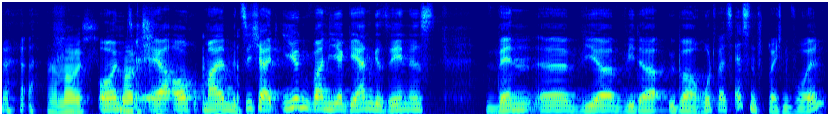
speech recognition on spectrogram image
Ja, mach ich. Und mach ich. er auch mal mit Sicherheit irgendwann hier gern gesehen ist, wenn äh, wir wieder über Rot-Weiß Essen sprechen wollen.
